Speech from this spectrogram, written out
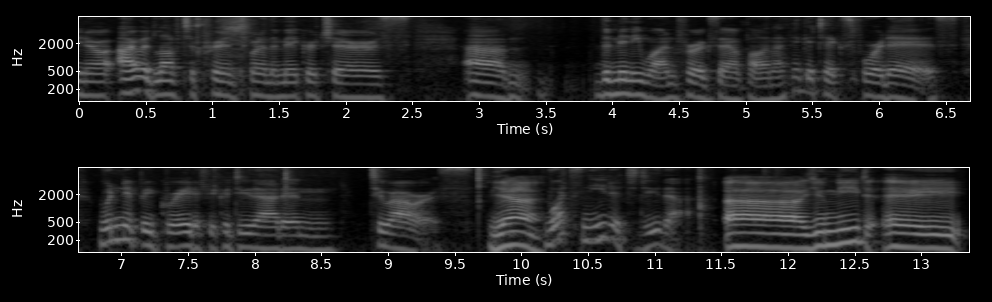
You know, I would love to print one of the maker chairs, um, the mini one, for example, and I think it takes four days. Wouldn't it be great if you could do that in two hours? Yeah. What's needed to do that? Uh, you need a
